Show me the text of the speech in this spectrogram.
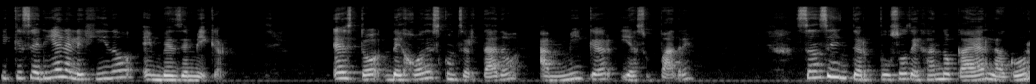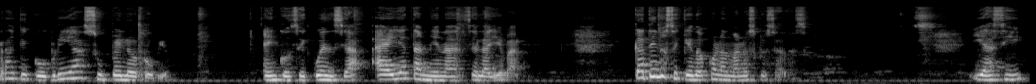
y que sería el elegido en vez de Miker. Esto dejó desconcertado a Miker y a su padre. Sam se interpuso dejando caer la gorra que cubría su pelo rubio. En consecuencia, a ella también se la llevaron. Katy no se quedó con las manos cruzadas. Y así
